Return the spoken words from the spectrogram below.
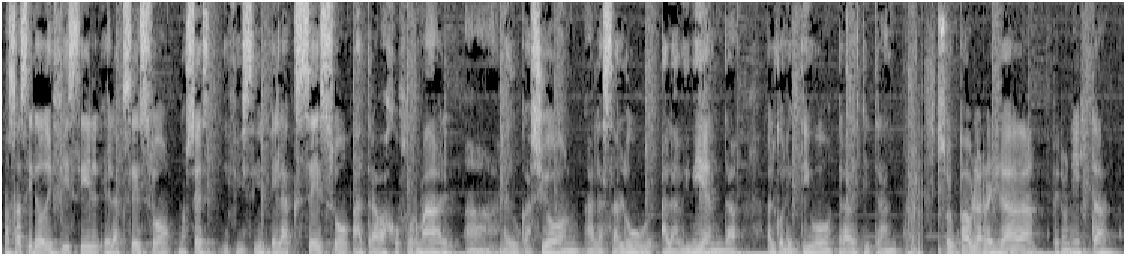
Nos ha sido difícil el acceso, nos es difícil, el acceso al trabajo formal, a la educación, a la salud, a la vivienda, al colectivo travesti trans. Soy Paula Reigada, peronista,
